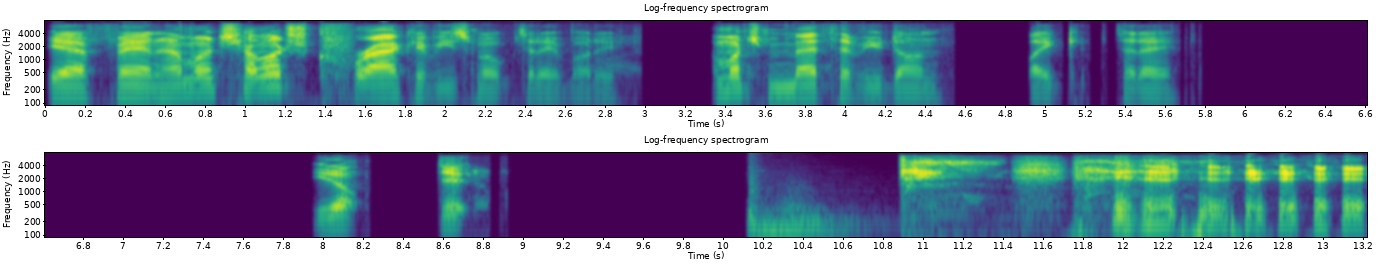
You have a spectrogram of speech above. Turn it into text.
Yeah, fan. How much? How much crack have you smoked today, buddy? How much meth have you done, like today? You don't, dude.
